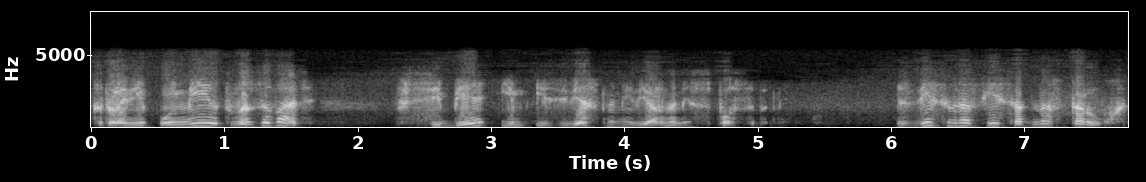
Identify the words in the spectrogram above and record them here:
которые не умеют вызывать в себе им известными верными способами. Здесь у нас есть одна старуха,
